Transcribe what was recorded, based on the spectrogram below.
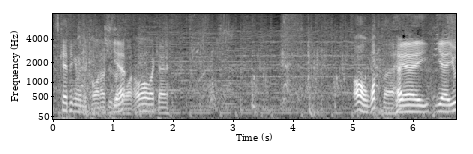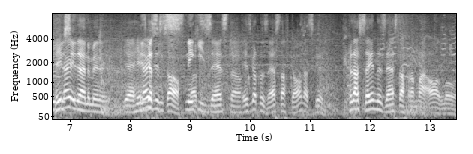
It's keeping him in the corner, is Yep. want. Oh, okay. Oh, what the heck? Yeah, yeah, you'll knows- see that in a minute. Yeah, he He's knows got some stuff. sneaky That's- Zair stuff. He's got the Zair stuff going. That's good. Because I've seen the Zair stuff and I'm like, oh lord.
